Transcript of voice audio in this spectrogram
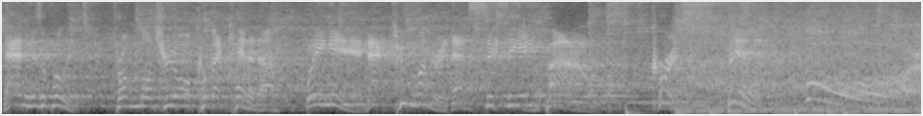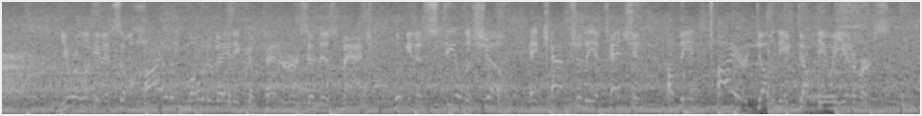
And his opponent from Montreal, Quebec, Canada, weighing in at 268 pounds, Chris Benoit. You are looking at some highly motivated competitors in this match, looking to steal the show and capture the attention of the entire WWE Universe.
